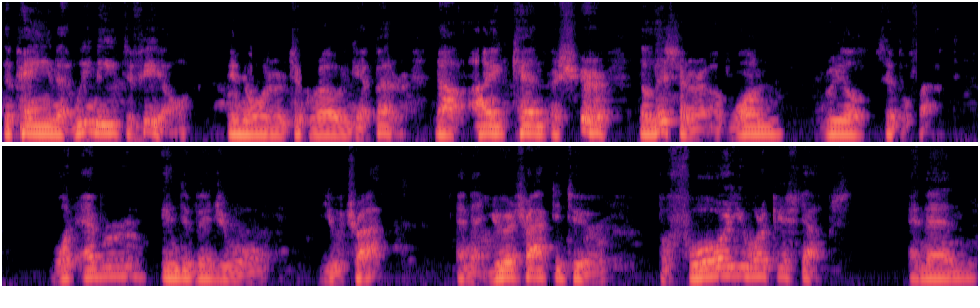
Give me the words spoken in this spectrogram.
the pain that we need to feel in order to grow and get better. Now, I can assure the listener of one real simple fact whatever individual you attract and that you're attracted to before you work your steps, and then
